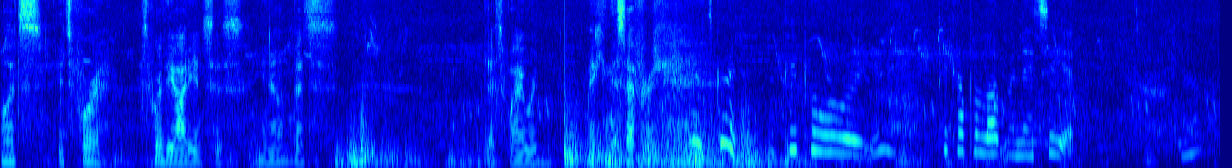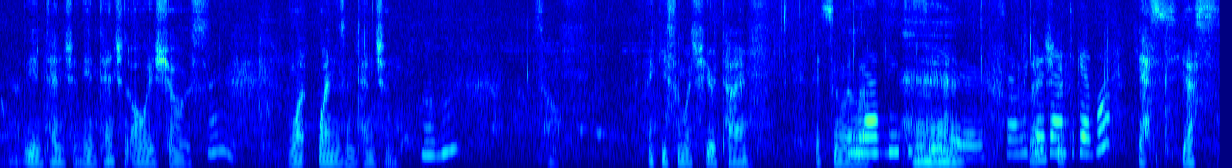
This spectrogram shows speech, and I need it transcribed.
Well, it's it's for it's for the audiences. You know, that's that's why we're making this effort. Yeah, It's good. People you know, pick up a lot when they see it. Yeah? The intention. The intention always shows. Mm. One's intention. Mm-hmm. So, thank you so much for your time. It's love. Lovely to see you. Shall we go down together? Yes, yes.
